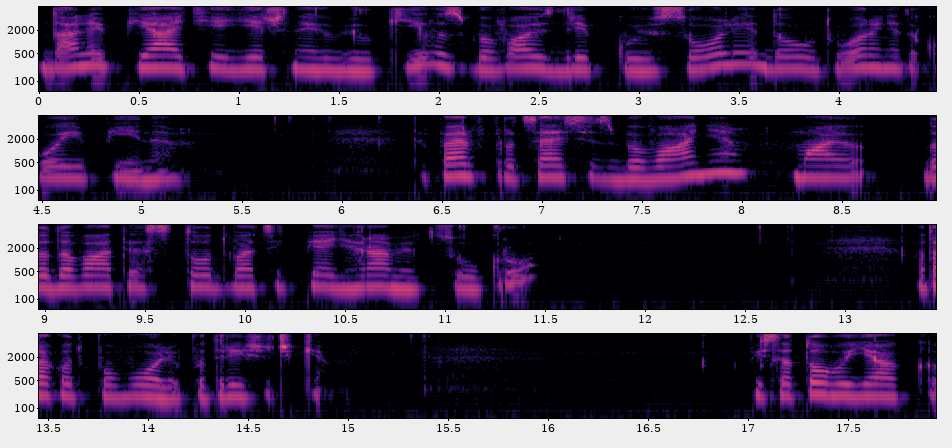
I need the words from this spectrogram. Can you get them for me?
Далі 5 яєчних білків збиваю з дрібкою солі до утворення такої піни. Тепер в процесі збивання маю додавати 125 грамів цукру. Отак от поволі, потрішечки. Після того, як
